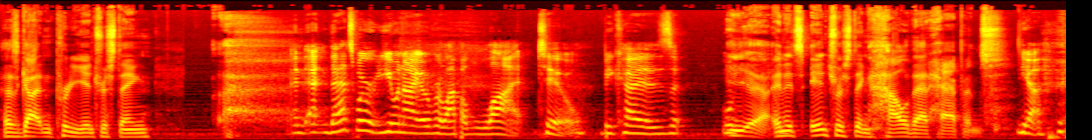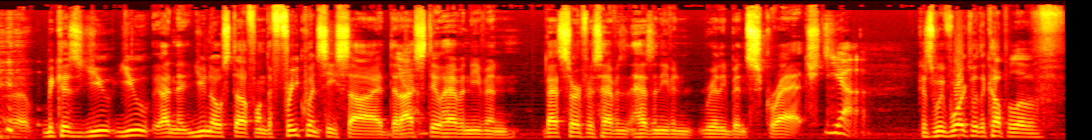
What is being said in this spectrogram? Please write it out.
has gotten pretty interesting. And, and that's where you and I overlap a lot too, because Yeah, and it's interesting how that happens. yeah, Uh, because you you and you know stuff on the frequency side that I still haven't even that surface haven't hasn't even really been scratched. yeah, Because we've worked with a couple of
